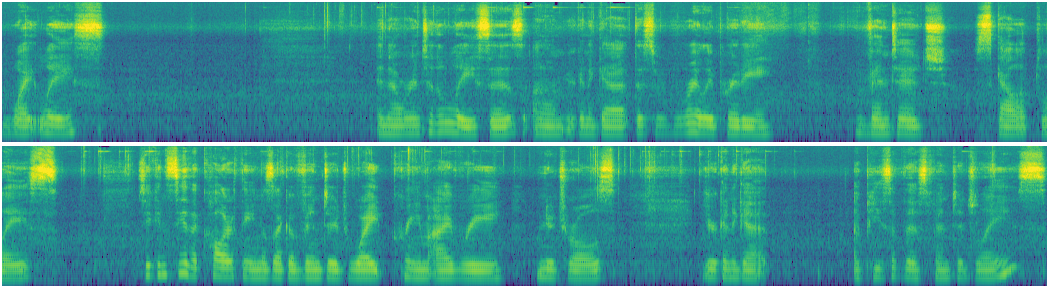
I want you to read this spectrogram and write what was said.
white lace. And now we're into the laces. Um, you're going to get this really pretty vintage scalloped lace. So you can see the color theme is like a vintage white cream ivory neutrals you're going to get a piece of this vintage lace,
